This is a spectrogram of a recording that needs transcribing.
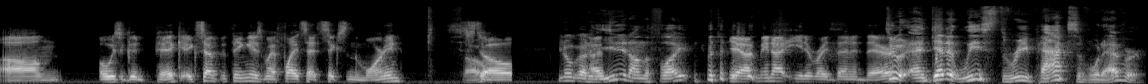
Um, always a good pick. Except the thing is, my flight's at six in the morning, So, so you don't got to eat it on the flight. yeah, I may not eat it right then and there. dude, and get at least three packs of whatever.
